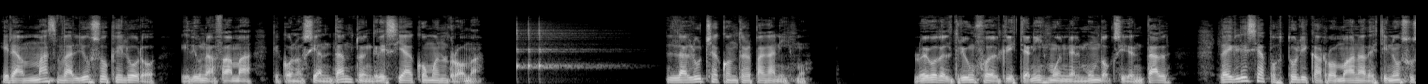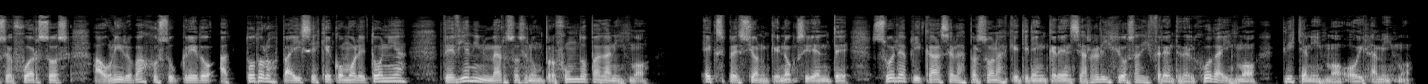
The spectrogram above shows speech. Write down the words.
era más valioso que el oro y de una fama que conocían tanto en Grecia como en Roma. La lucha contra el paganismo. Luego del triunfo del cristianismo en el mundo occidental, la Iglesia Apostólica Romana destinó sus esfuerzos a unir bajo su credo a todos los países que, como Letonia, vivían inmersos en un profundo paganismo, expresión que en Occidente suele aplicarse a las personas que tienen creencias religiosas diferentes del judaísmo, cristianismo o islamismo.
